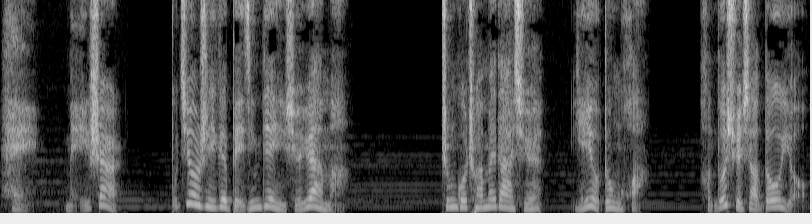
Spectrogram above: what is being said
嘿，没事儿，不就是一个北京电影学院吗？中国传媒大学也有动画，很多学校都有，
